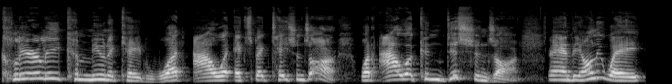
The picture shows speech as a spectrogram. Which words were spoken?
Clearly communicate what our expectations are, what our conditions are. And the only way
